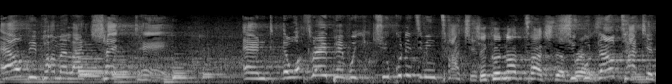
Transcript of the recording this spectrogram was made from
LP Pamela checked her, and it was very painful. She couldn't even touch it. She could not touch the She breast. She could now touch it.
